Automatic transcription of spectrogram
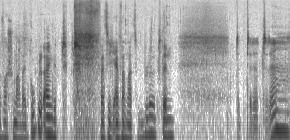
einfach schon mal bei Google eingetippt, falls ich einfach mal zu blöd bin. Da, da, da,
